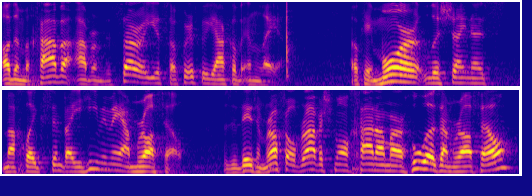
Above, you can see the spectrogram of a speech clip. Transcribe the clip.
Adam Mechava, Abram Sarah, Yitzchak, Yaakov, and Leah. Okay, more l'shainas machlaiksim by Yehimime Amrafel. It was the days Amrafel, Rav Shmuel Chad Amar. Who was Amrafel?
